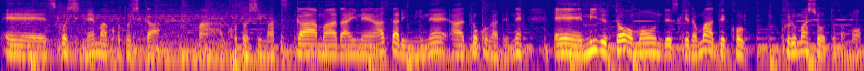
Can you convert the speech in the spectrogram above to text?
えー、少しね、まあ、今年か、まあ、今年末か、まあ、来年あたりにねあどこかでね、えー、見ると思うんですけど、まあ、でこう車ショーとかも、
